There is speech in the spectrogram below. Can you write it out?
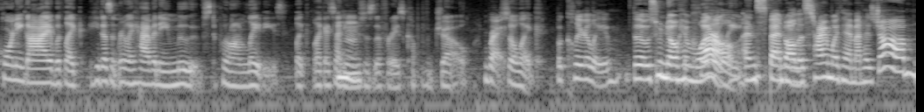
corny guy with like he doesn't really have any moves to put on ladies. Like like I said, he uses the phrase "cup of Joe." Mm-hmm. Right. So like But clearly, those who know him well and spend all this time with him at his job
